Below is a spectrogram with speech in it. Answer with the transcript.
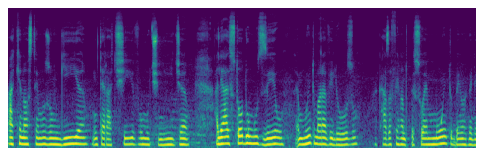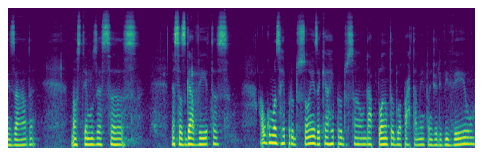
Aqui nós temos um guia interativo, multimídia. Aliás, todo o museu é muito maravilhoso. A Casa Fernando Pessoa é muito bem organizada. Nós temos essas, essas gavetas, algumas reproduções. Aqui é a reprodução da planta do apartamento onde ele viveu.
